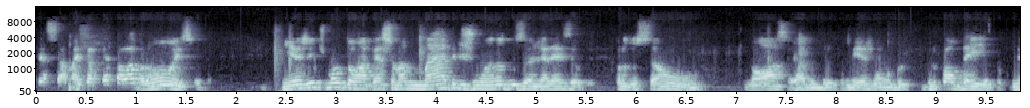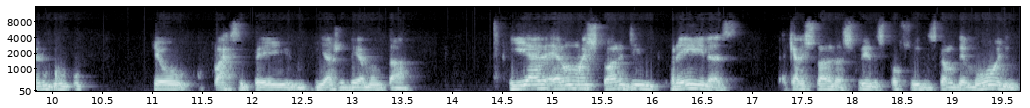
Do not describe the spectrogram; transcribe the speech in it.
pensar, mas até palavrões. E a gente montou uma peça chamada Madre Joana dos Anjos, aliás, produção nossa, lá do grupo mesmo, um grupo, grupo Aldeia, foi o primeiro grupo que eu participei e ajudei a montar. E era uma história de freiras, aquela história das freiras possuídas pelo demônio,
